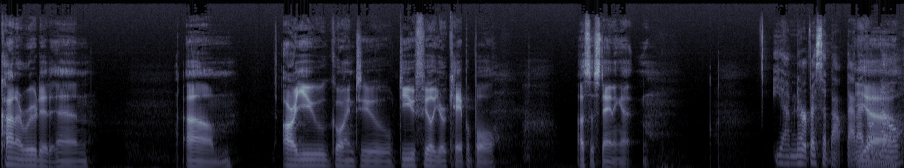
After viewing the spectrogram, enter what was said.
kind of rooted in um are you going to do you feel you're capable of sustaining it? Yeah, I'm nervous about that. I Yeah. don't know.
